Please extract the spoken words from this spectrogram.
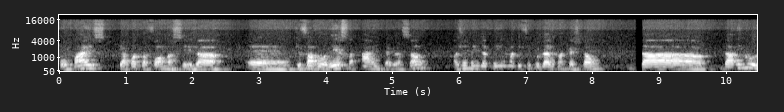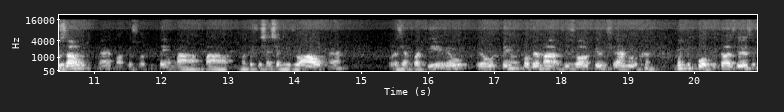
por mais que a plataforma seja, é, que favoreça a integração, a gente ainda tem uma dificuldade com a questão da, da inclusão, né? Uma pessoa que tem uma, uma, uma deficiência visual, né? Por exemplo, aqui eu, eu tenho um problema visual que eu enxergo muito pouco. Então, às vezes,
